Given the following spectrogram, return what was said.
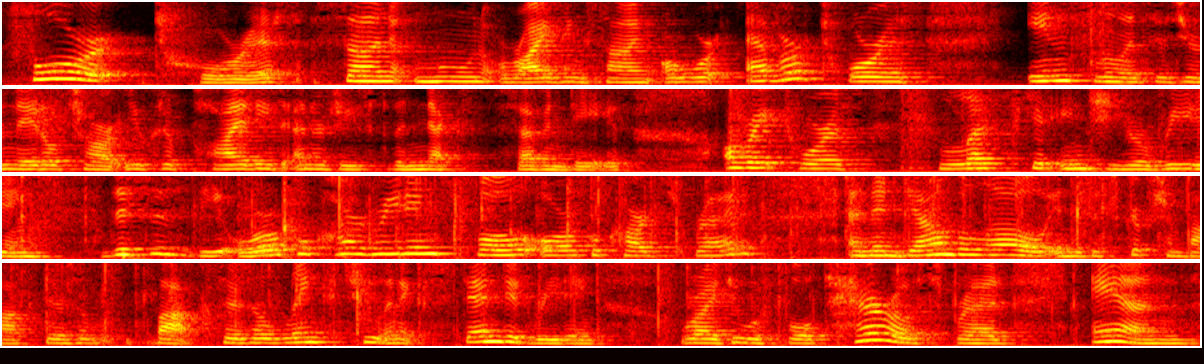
for Taurus, sun, moon, rising sign, or wherever Taurus influences your natal chart. You could apply these energies for the next seven days. All right, Taurus, let's get into your reading. This is the oracle card reading, full oracle card spread. And then down below in the description box, there's a box, there's a link to an extended reading where I do a full tarot spread and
